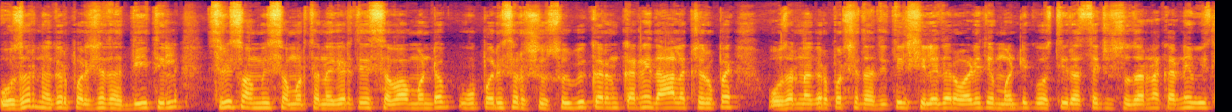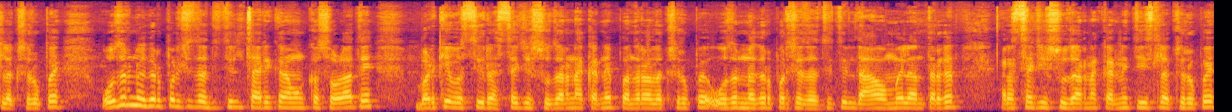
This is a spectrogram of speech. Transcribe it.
ओझर नगर परिषद हद्दीतील श्री स्वामी समर्थ नगर ते सभा मंडप व परिसर सुशोभीकरण करणे दहा लक्ष रुपये. ओझर नगर परिषद हद्दीतील शिलेदरवाडी ते मंडलिक वस्ती रस्त्याची सुधारणा करणे वीस लक्ष रुपये. ओझर नगर परिषद हद्दीतील चारी क्रमांक सोळा ते बडके वस्ती रस्त्याची सुधारणा करणे पंधरा लक्ष रुपये. ओझर नगर परिषद हद्दीतील दहा मैल अंतर्गत रस्त्याची सुधारणा करणे तीस लक्ष रुपये.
